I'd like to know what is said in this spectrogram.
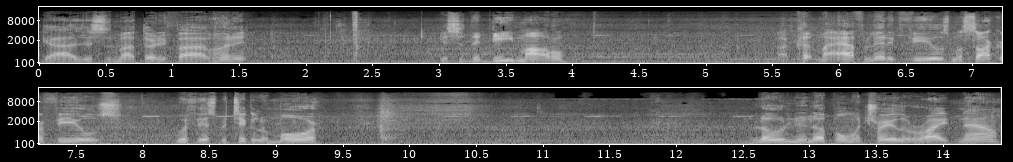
Guys, this is my 3500. This is the D model. I cut my athletic fields, my soccer fields with this particular mower. Loading it up on my trailer right now.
